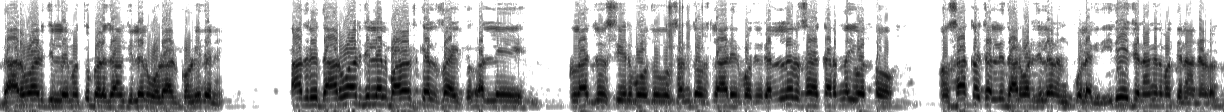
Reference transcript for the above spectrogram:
ಧಾರವಾಡ ಜಿಲ್ಲೆ ಮತ್ತು ಬೆಳಗಾವಿ ಜಿಲ್ಲೆಯಲ್ಲಿ ಓಡಾಡ್ಕೊಂಡಿದ್ದೇನೆ. ಆದ್ರೆ ಧಾರವಾಡ ಜಿಲ್ಲೆಯಲ್ಲಿ ಬಹಳಷ್ಟು ಕೆಲಸ ಆಯ್ತು. ಅಲ್ಲಿ ಪ್ರಹ್ಲಾದ್ ಜೋಶಿ ಇರ್ಬೋದು, ಸಂತೋಷ್ ಲಾಡ್ ಇರ್ಬೋದು, ಇವರೆಲ್ಲರ ಸಹಕಾರದಿಂದ ಇವತ್ತು ಸಾಕಷ್ಟು ಅಲ್ಲಿ ಧಾರವಾಡ ಜಿಲ್ಲೆ ಅನುಕೂಲ ಆಗಿದೆ. ಇದೇ ಜನಾಂಗದ ಮತ್ತೆ ನಾನು ಹೇಳೋದು.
